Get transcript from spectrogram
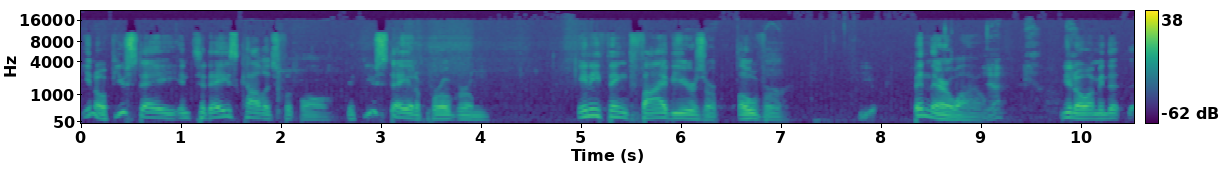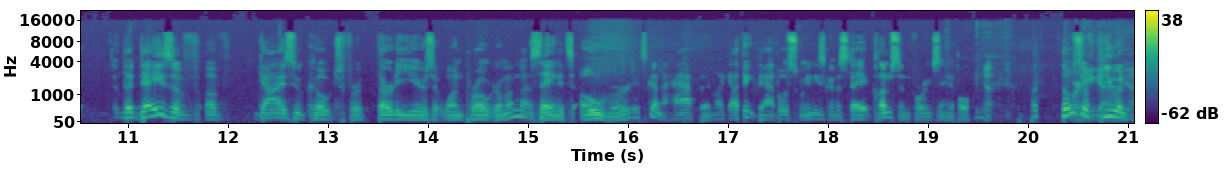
you know, if you stay in today's college football, if you stay at a program, anything five years or over, you've been there a while. Yeah. You know, I mean, the the days of of guys who coach for 30 years at one program, I'm not saying it's over. It's going to happen. Like I think Dabo Swinney's going to stay at Clemson, for example. Yeah. But those Where are few and Yeah.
